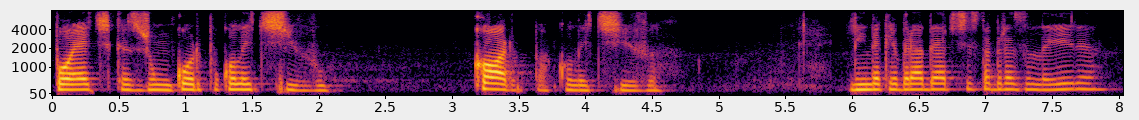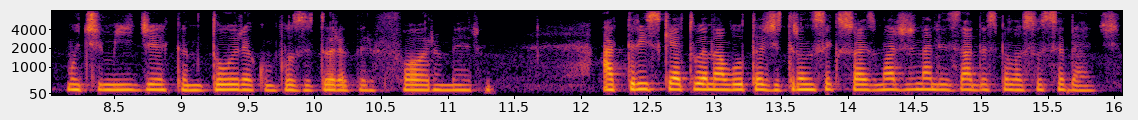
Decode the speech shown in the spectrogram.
poéticas de um corpo coletivo, corpa coletiva. Linda Quebrada é artista brasileira, multimídia, cantora, compositora, performer, atriz que atua na luta de transexuais marginalizadas pela sociedade.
